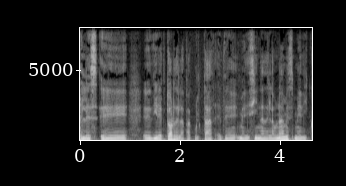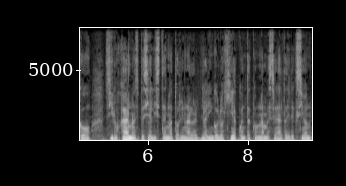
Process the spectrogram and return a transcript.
él es eh, eh, director de la Facultad de Medicina de la UNAM, es médico cirujano, especialista en otorrinolaringología, cuenta con una maestría en alta dirección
